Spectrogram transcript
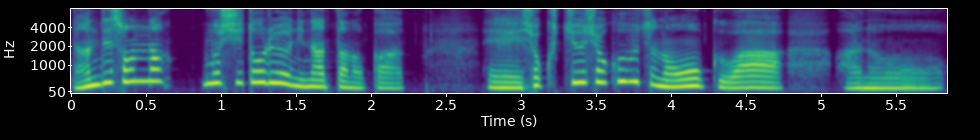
なんでそんな虫取るようになったのか。えー、食虫植物の多くは、あの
